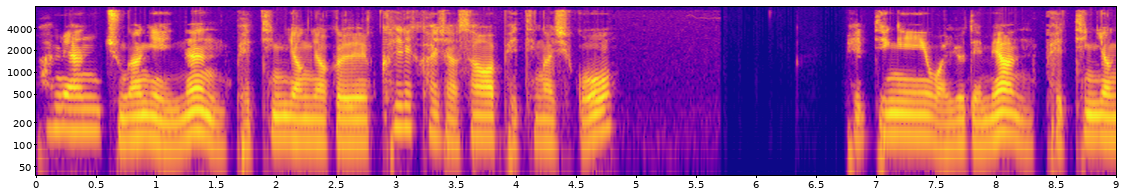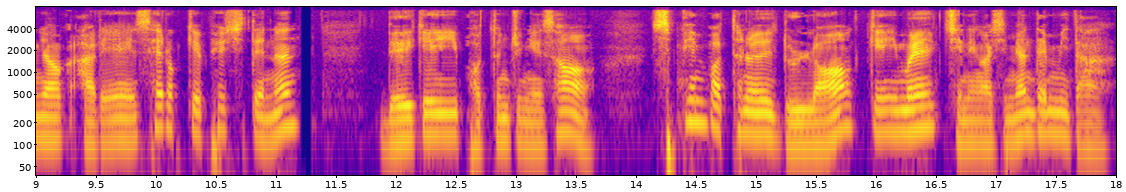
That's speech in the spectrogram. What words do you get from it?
화면 중앙에 있는 베팅 영역을 클릭하셔서 베팅하시고 베팅이 완료되면 베팅 영역 아래에 새롭게 표시되는 4개의 버튼 중에서 스핀 버튼을 눌러 게임을 진행하시면 됩니다.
